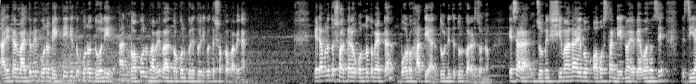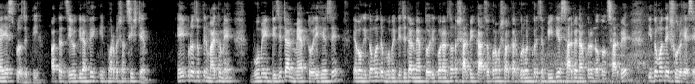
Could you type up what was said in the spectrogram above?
আর এটার মাধ্যমে কোনো ব্যক্তি কিন্তু কোনো দলিল আর নকলভাবে বা নকল করে তৈরি করতে সক্ষম হবে না। এটা মূলত সরকারের অন্যতম একটা বড় হাতিয়ার দুর্নীতি দূর করার জন্য। এছাড়া জমির সীমানা এবং অবস্থান নির্ণয়ে ব্যবহার হচ্ছে জিআইএস প্রযুক্তি, অর্থাৎ জিওগ্রাফিক ইনফরমেশন সিস্টেম। এই প্রযুক্তির মাধ্যমে ভূমির ডিজিটাল ম্যাপ তৈরি হয়েছে এবং ইতিমধ্যে ভূমির ডিজিটাল ম্যাপ তৈরি করার জন্য সার্বিক কার্যক্রম সরকার গ্রহণ করেছে। বিডিএস সার্ভে নাম করে নতুন সার্ভে ইতিমধ্যে শুরু হয়েছে।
